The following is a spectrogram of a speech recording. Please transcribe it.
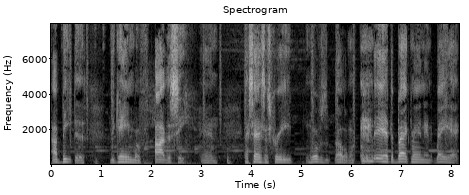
I beat the the game of Odyssey and Assassin's Creed. What was the other one? they had the black man in it, Bayek,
